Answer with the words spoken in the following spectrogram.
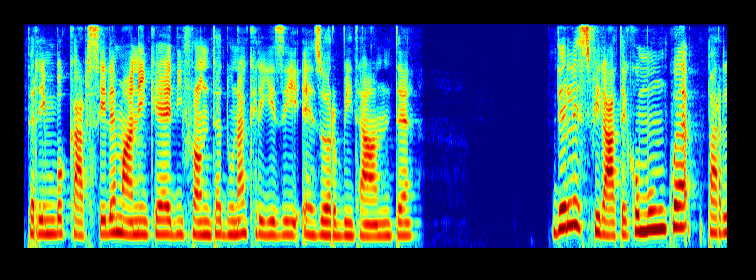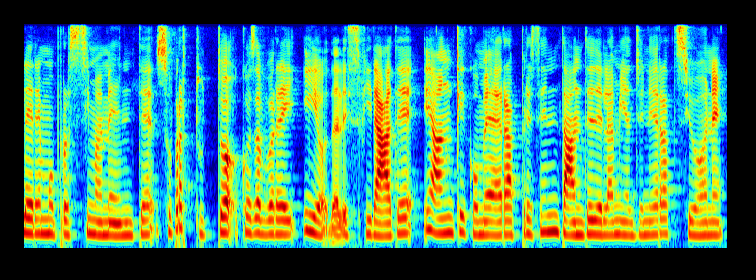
per rimboccarsi le maniche di fronte ad una crisi esorbitante. Delle sfilate comunque parleremo prossimamente, soprattutto cosa vorrei io dalle sfilate e anche come rappresentante della mia generazione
